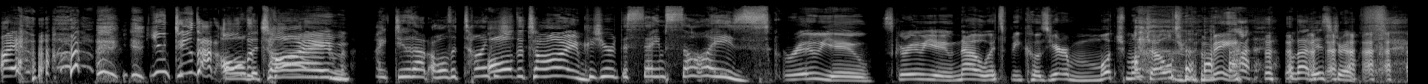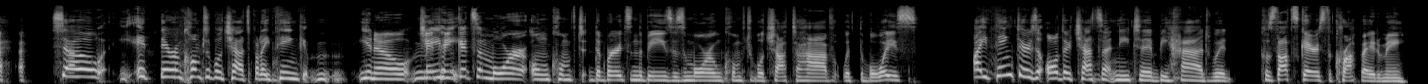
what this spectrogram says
I. you do that all, the, time. I do that all the time. all the time. because you're the same size. Screw you, screw you. No, it's because you're much, much older than me. well, that is true. So it, they're uncomfortable chats, but I think you know Do maybe you think it's a more uncomfortable? The birds and the bees is a more uncomfortable chat to have with the boys I think there's other chats that need to be had with. because that scares the crap out of me.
